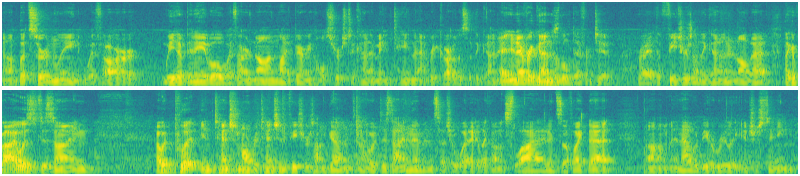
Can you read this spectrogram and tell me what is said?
Um, but certainly with our, we have been able with our non-light bearing holsters to kind of maintain that regardless of the gun. And, and every gun is a little different too, right? The features on the gun and all that. Like if I was design, I would put intentional retention features on guns and I would design them in such a way, like on a slide and stuff like that. Um, and that would be a really interesting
